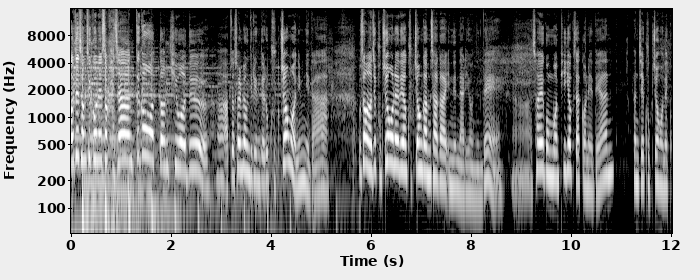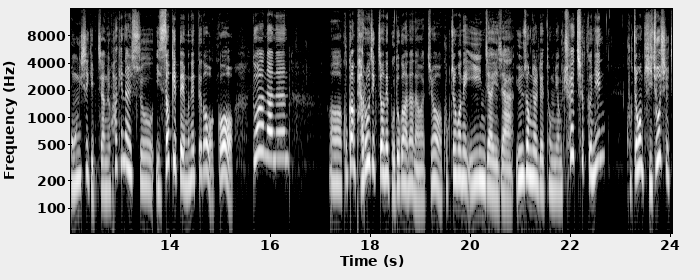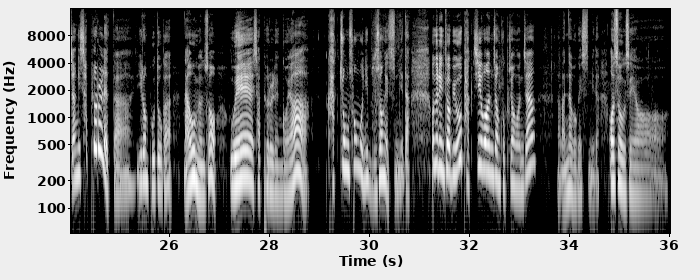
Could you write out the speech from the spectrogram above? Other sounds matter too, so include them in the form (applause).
어제 정치권에서 가장 뜨거웠던 키워드 어, 앞서 설명드린 대로 국정원입니다. 우선 어제 국정원에 대한 국정감사가 있는 날이었는데 어, 서해 공무원 피격 사건에 대한 현재 국정원의 공식 입장을 확인할 수 있었기 때문에 뜨거웠고 또 하나는 어, 국감 바로 직전에 보도가 하나 나왔죠. 국정원의 2인자이자 윤석열 대통령 최측근인 국정원 기조실장이 사표를 냈다. 이런 보도가 나오면서 왜 사표를 낸 거야? 각종 소문이 무성했습니다. 오늘 인터뷰 박지원 전 국정원장 만나보겠습니다. 어서 오세요.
